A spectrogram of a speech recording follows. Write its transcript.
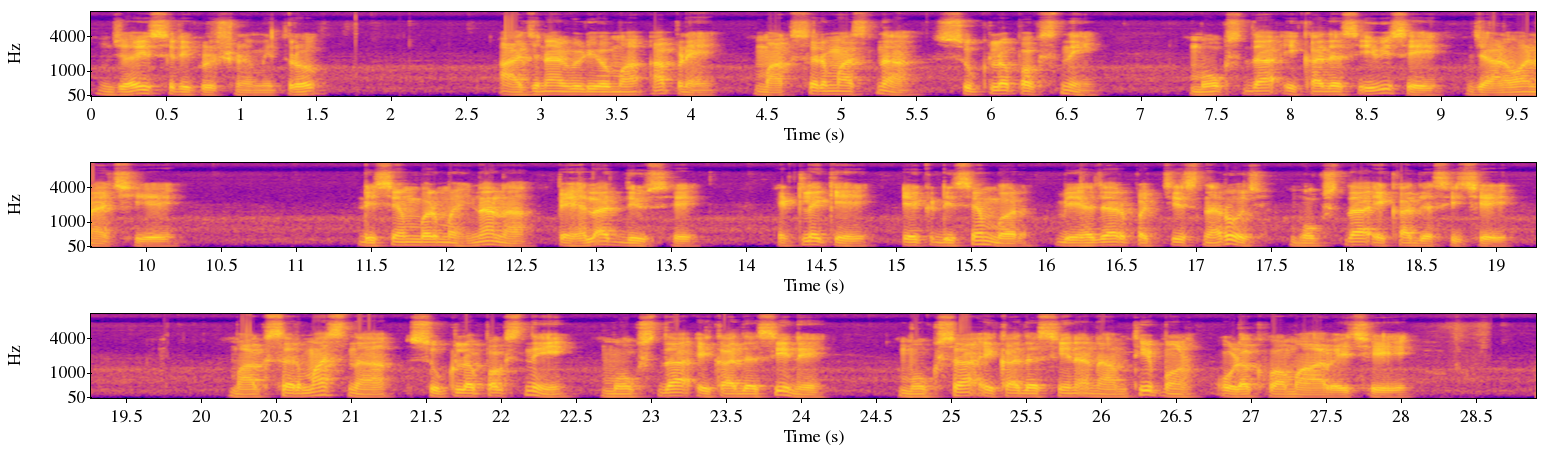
જય શ્રી કૃષ્ણ મિત્રો. આજના વિડીયોમાં આપણે માક્ષર માસના શુક્લ પક્ષની મોક્ષદા એકાદશી વિશે જાણવાના છીએ. ડિસેમ્બર મહિનાના પહેલા જ દિવસે, એટલે કે એક ડિસેમ્બર બે હજાર પચીસના રોજ મોક્ષદા એકાદશી છે. માક્ષર માસના શુક્લ પક્ષની મોક્ષદા એકાદશીને મોક્ષા એકાદશીના નામથી પણ ઓળખવામાં આવે છે.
